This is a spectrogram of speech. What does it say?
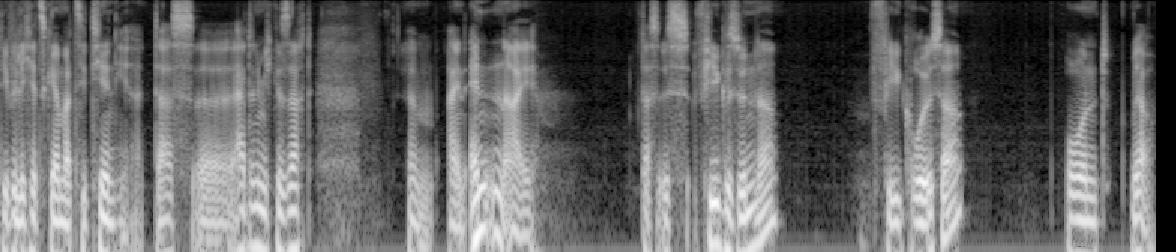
Die will ich jetzt gerne mal zitieren hier. Das, äh, er hatte nämlich gesagt, ähm, ein Entenei, das ist viel gesünder, viel größer und ja,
